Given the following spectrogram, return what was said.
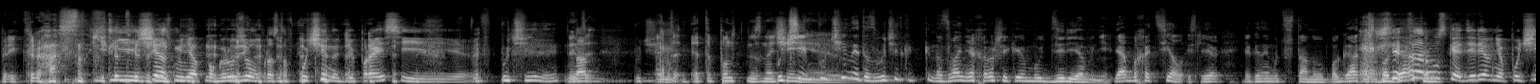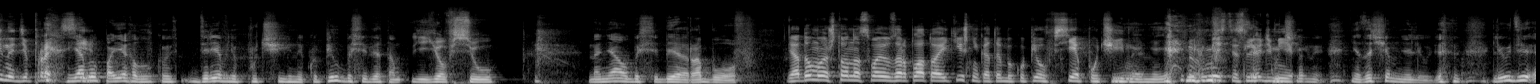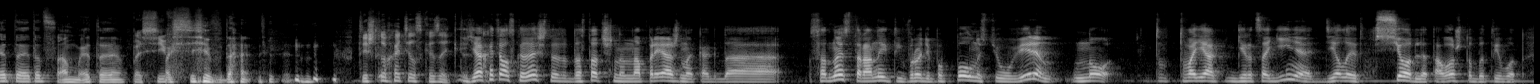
Прекрасно. Я Ты даже сейчас меня погрузил просто в пучину депрессии. В пучины. Это, Надо- это, это пункт Пучи- назначения. Пучины это звучит как название хорошей какой-нибудь деревни. Я бы хотел, если я, я когда-нибудь стану богатым, Это богатым, русская деревня пучины депрессии. Я бы поехал в какую-нибудь деревню Пучины, купил бы себе там, Ее всю. нанял бы себе рабов. Я думаю, что на свою зарплату айтишника ты бы купил все пучины. Не, не, я не Вместе с людьми. Пучины. Не, зачем мне люди? Люди это этот сам, это Пассив. пассив, да. Ты что хотел сказать? Я хотел сказать, что это достаточно напряжно, когда с одной стороны ты вроде бы полностью уверен, но твоя герцогиня делает все для того, чтобы ты вот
